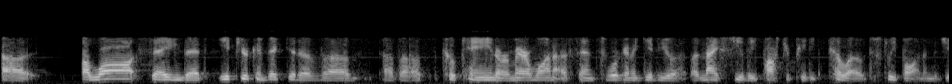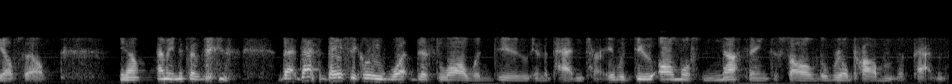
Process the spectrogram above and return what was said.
Uh, a law saying that if you're convicted of uh, of a cocaine or a marijuana offense, we're going to give you a, a nice Sealy Posturepedic pillow to sleep on in the jail cell. You know, I mean, it's a that that's basically what this law would do in the patent term. It would do almost nothing to solve the real problem of patents.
